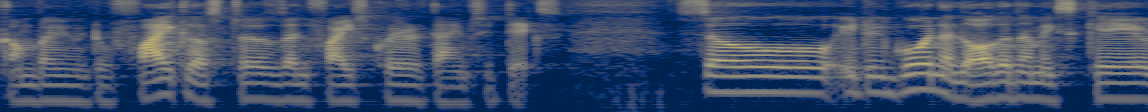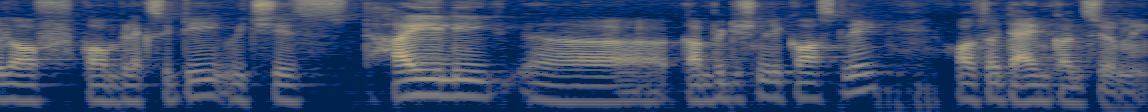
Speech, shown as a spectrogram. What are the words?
combines into 5 clusters then 5 square times it takes. So, it will go in a logarithmic scale of complexity which is highly uh, computationally costly also time consuming.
